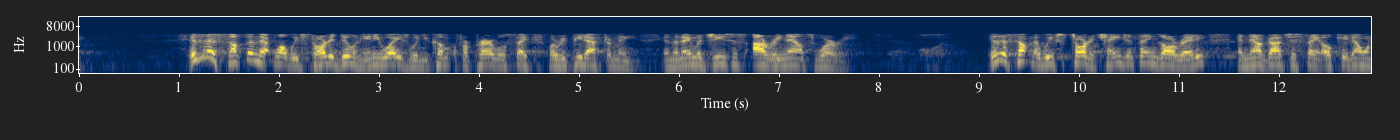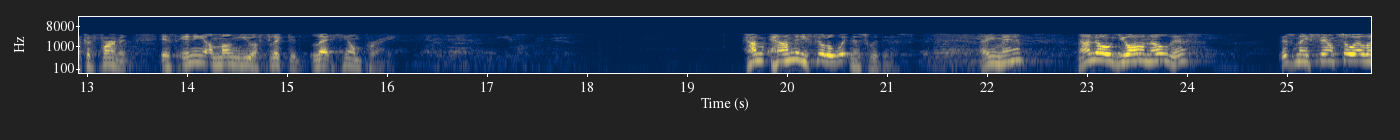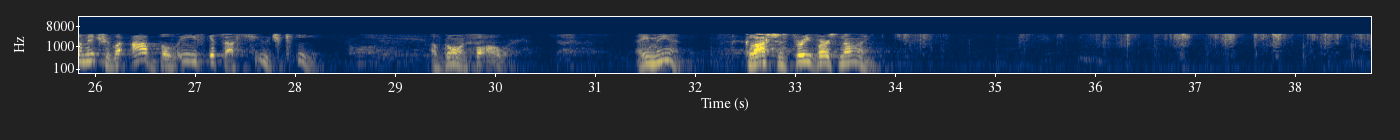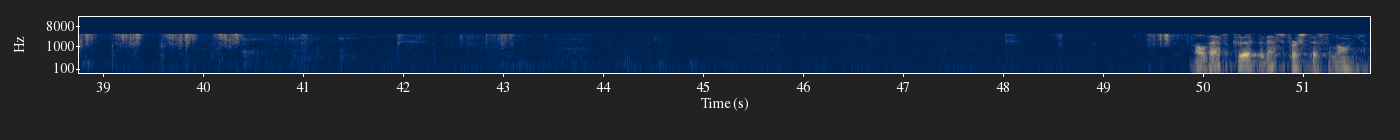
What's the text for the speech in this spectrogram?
Isn't it something that what we've started doing anyways, when you come for prayer, we'll say, well, repeat after me. In the name of Jesus, I renounce worry. Isn't it something that we've started changing things already? And now God's just saying, okay, now I want to confirm it. Is any among you afflicted? Let him pray. How, how many feel a witness with this? Amen. Now, I know you all know this. This may sound so elementary, but I believe it's a huge key of going forward. Amen. Colossians 3, verse 9. Oh, that's good, but that's First Thessalonians.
